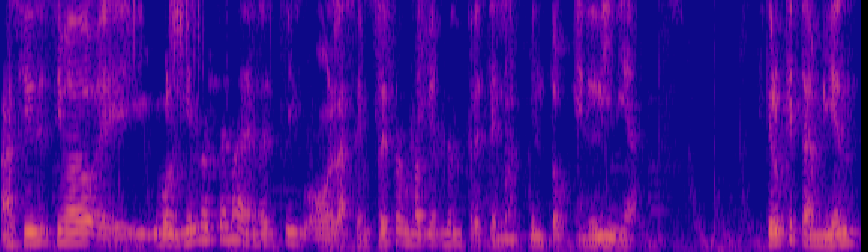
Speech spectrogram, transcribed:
Así es, estimado. Eh, volviendo al tema de Netflix o las empresas más bien de entretenimiento en línea, creo que también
